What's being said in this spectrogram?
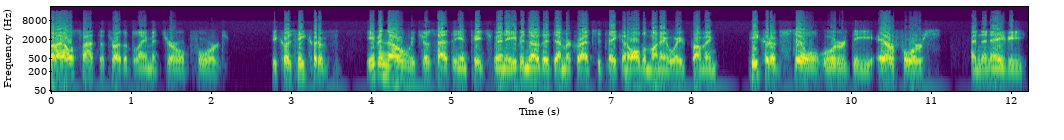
But I also have to throw the blame at Gerald Ford because he could have, even though we just had the impeachment, even though the Democrats had taken all the money away from him, he could have still ordered the Air Force and the Navy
